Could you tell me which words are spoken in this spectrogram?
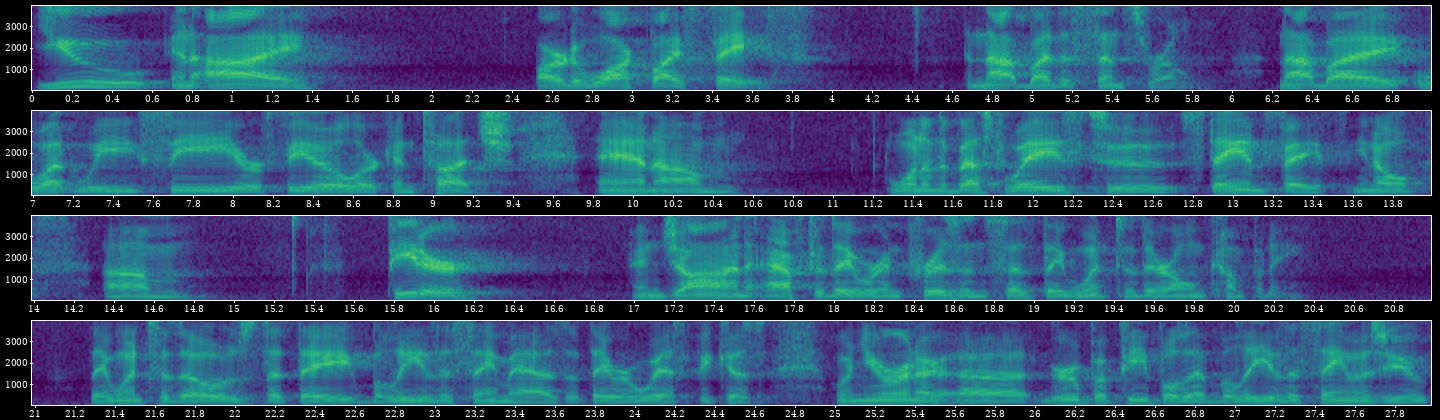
you and I are to walk by faith and not by the sense realm, not by what we see or feel or can touch. And um, one of the best ways to stay in faith, you know, um, Peter and John, after they were in prison, says they went to their own company. They went to those that they believe the same as, that they were with, because when you're in a, a, group of people that believe the same as you,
